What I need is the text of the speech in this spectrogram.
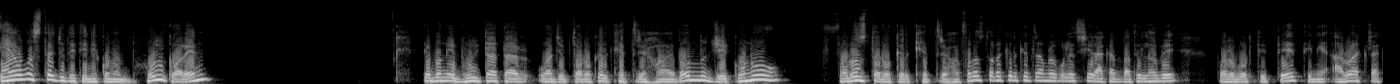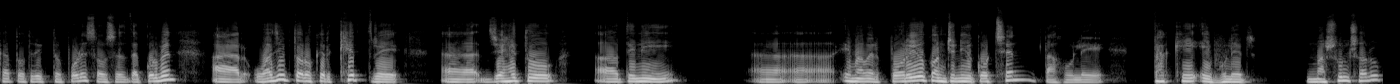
এই অবস্থায় যদি তিনি কোনো ভুল করেন এবং এই ভুলটা তার ওয়াজিব তরকের ক্ষেত্রে হয় বা অন্য যে কোনো ফরজ তরকের ক্ষেত্রে হয়, ফরজ তরকের ক্ষেত্রে আমরা বলেছি রাকাত বাতিল হবে, পরবর্তীতে তিনি আরও এক রাকাত অতিরিক্ত পড়ে সৌসেজদা করবেন। আর ওয়াজিব তরকের ক্ষেত্রে যেহেতু তিনি ইমামের পরেও কন্টিনিউ করছেন, তাহলে তাকে এই ভুলের মাসুল স্বরূপ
